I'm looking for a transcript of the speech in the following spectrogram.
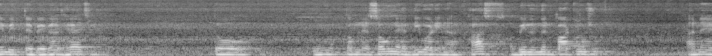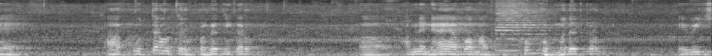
નિમિત્તે ભેગા થયા છીએ. તો હું તમને સૌને દિવાળીના ખાસ અભિનંદન પાઠવું છું અને આપ ઉત્તર ઉત્તર પ્રગતિ કરો. અમને ન્યાય આપવામાં ખૂબ ખૂબ મદદ કરો. એવી જ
